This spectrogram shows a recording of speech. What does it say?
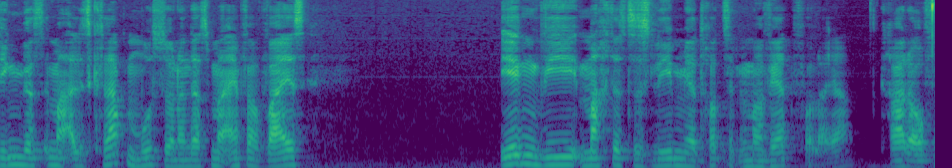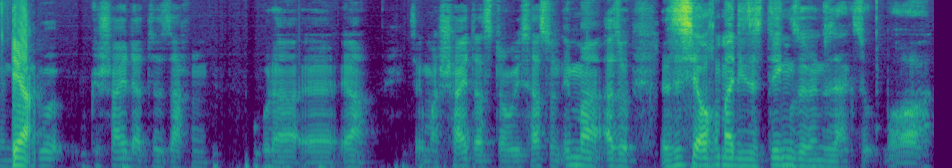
Ding, dass immer alles klappen muss, sondern dass man einfach weiß, irgendwie macht es das Leben ja trotzdem immer wertvoller, ja. Gerade auch wenn Ja. du gescheiterte Sachen oder äh, ja, ich sag mal Scheiter-Stories hast und immer, also das ist ja auch immer dieses Ding, so wenn du sagst so, boah,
